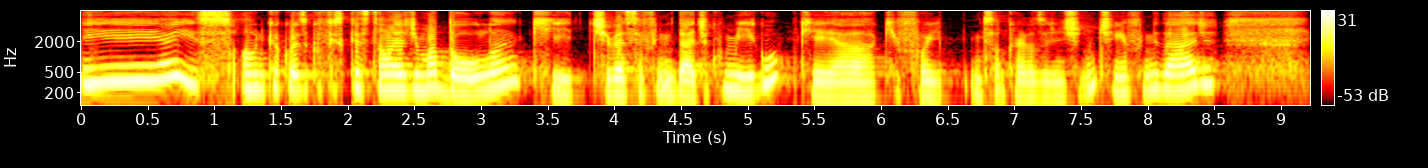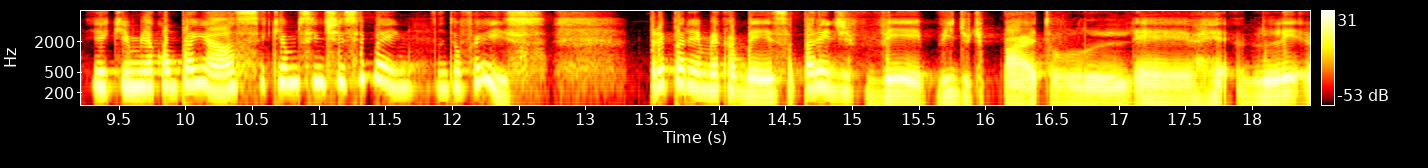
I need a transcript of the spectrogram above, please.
E é isso. A única coisa que eu fiz questão é de uma doula que tivesse afinidade comigo, porque a que foi em São Carlos a gente não tinha afinidade, e que me acompanhasse, que eu me sentisse bem. Então foi isso. Preparei a minha cabeça, parei de ver vídeo de parto, é,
